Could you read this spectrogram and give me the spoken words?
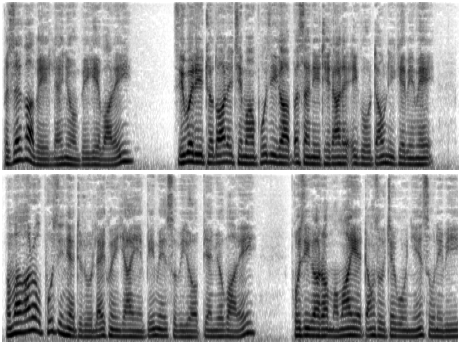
ပါဇက်ကပဲလမ်းညွှန်ပေးခဲ့ပါတယ်။ဈေးဝယ်တွေထွက်သွားတဲ့ချိန်မှာဖိုးစီကပတ်စံတွေထေထားတဲ့အိတ်ကိုတောင်းနေခဲ့ပေမဲ့မမကတော့ဖိုးစီနဲ့အတူတူလိုက်ခွင့်ရရင်ပေးမယ်ဆိုပြီးတော့ပြန်ပြောပါတယ်။ဖိုးစီကတော့မမရဲ့တောင်းဆိုချက်ကိုညှင်းဆိုနေပြီး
